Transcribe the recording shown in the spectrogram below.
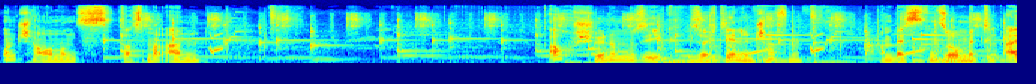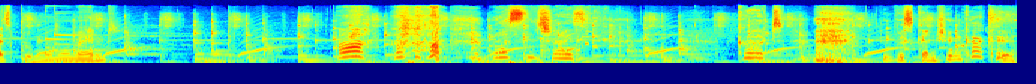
Und schauen uns das mal an. Auch schöne Musik. Wie soll ich den denn schaffen? Am besten so mit Eisblumen im Moment. Ah, was ein Scheiß. Gott, du bist ganz schön kacke.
